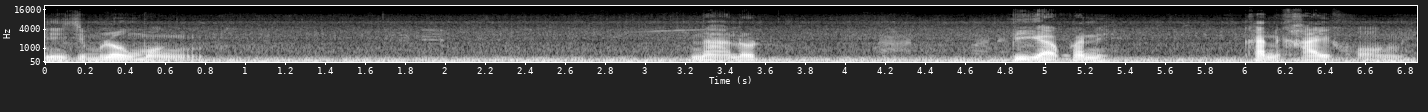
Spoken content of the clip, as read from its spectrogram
นี่จิมลงมอง หน้ารถปีกับขั้นนี้ขั้นขายของนี่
